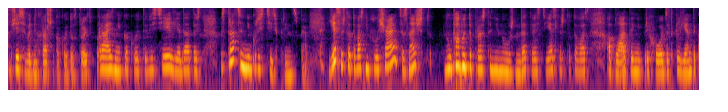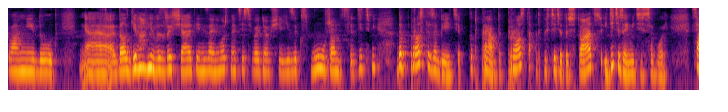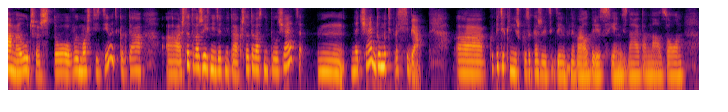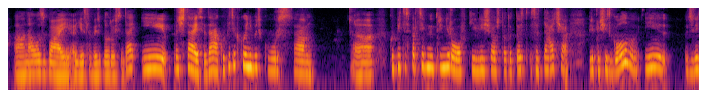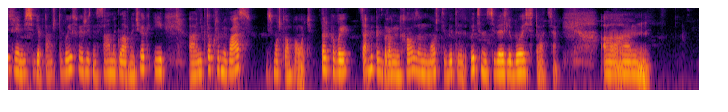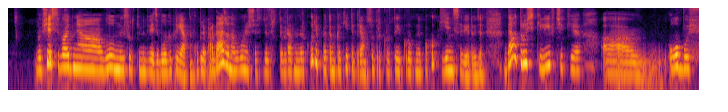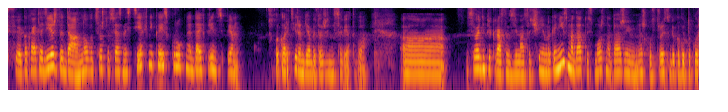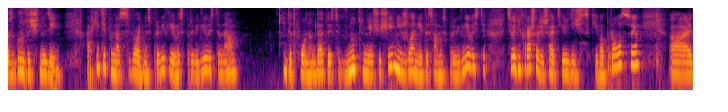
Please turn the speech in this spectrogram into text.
Вообще сегодня хорошо какой-то устроить праздник, какое-то веселье, да, то есть постараться не грустить, в принципе. Если что-то у вас не получается, значит, ну, вам это просто не нужно, да, то есть если что-то у вас оплаты не приходят, клиенты к вам не идут, э, долги вам не возвращают, я не знаю, не может найти сегодня вообще язык с мужем, с детьми, да просто забейте, вот правда, просто отпустите эту ситуацию, идите займитесь собой. Самое лучшее, что вы можете сделать, когда э, что-то в вашей жизни идет не так, что-то у вас не получается, начать думать про себя а, купите книжку, закажите где-нибудь на Wildberries, я не знаю, там на Озон, а, на Озбай, если вы из Беларуси, да, и прочитайте, да, купите какой-нибудь курс, а, купите спортивные тренировки или еще что-то. То есть задача переключить голову и уделить время себе, потому что вы в своей жизни самый главный человек, и никто, кроме вас, не сможет вам помочь. Только вы сами, как Бран Мюнхгаузен, можете вытянуть себя из любой ситуации. Вообще сегодня в лунные сутки медведя благоприятно. Купля-продажа, но вы помните, сейчас идет ретроградный Меркурий, поэтому какие-то прям супер крутые крупные покупки я не советую делать. Да, трусики, лифчики, а, обувь, какая-то одежда, да, но вот все, что связано с техникой, с крупной, да, и в принципе по квартирам я бы тоже не советовала. А, Сегодня прекрасно заниматься очищением организма, да, то есть можно даже немножко устроить себе какой-то такой разгрузочный день. Архетип у нас сегодня справедливость. Справедливость, она идет фоном, да, то есть внутренние ощущения и желание этой самой справедливости. Сегодня хорошо решать юридические вопросы. А,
